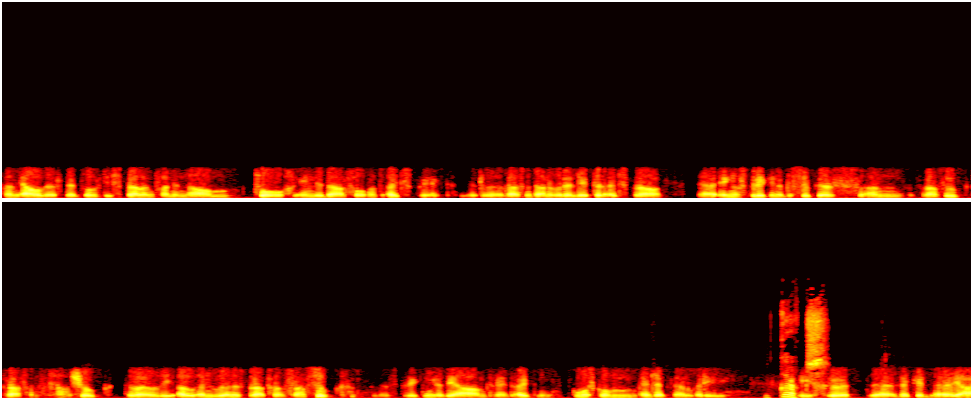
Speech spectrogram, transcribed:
van elders dit wil die spelling van 'n naam volg en dit daarvolgens uitspreek. Dit was met ander woorde letter uitspraak. Ja, Engelssprekende besoekers aan Franshoek praat van Franshoek, terwyl die ou inwoners praat van Franshoek. Hulle spreek nie die naam trend uit nie. Kom ons kom eintlik nou oor die Crux. Die groot uh, ek uh, ja.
